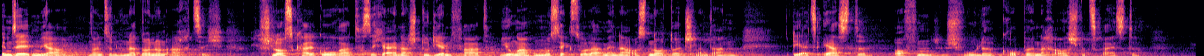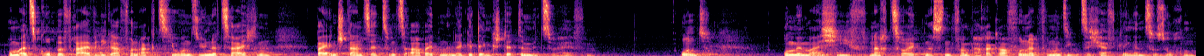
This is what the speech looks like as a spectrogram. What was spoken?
Im selben Jahr, 1989, schloss Karl Gorath sich einer Studienfahrt junger homosexueller Männer aus Norddeutschland an, die als erste offen schwule Gruppe nach Auschwitz reiste, um als Gruppe Freiwilliger von Aktion Sühnezeichen bei Instandsetzungsarbeiten in der Gedenkstätte mitzuhelfen. Und um im Archiv nach Zeugnissen von Paragraf 175 Häftlingen zu suchen.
